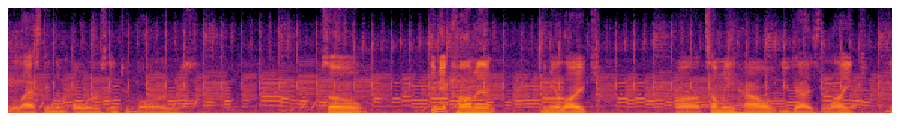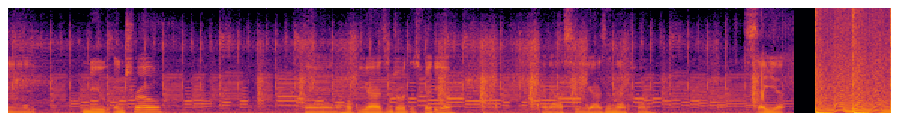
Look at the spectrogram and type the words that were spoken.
Blasting them ores into bars. So, give me a comment, give me a like. Uh, tell me how you guys like the new intro. And I hope you guys enjoyed this video. And I'll see you guys in the next one. See ya.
